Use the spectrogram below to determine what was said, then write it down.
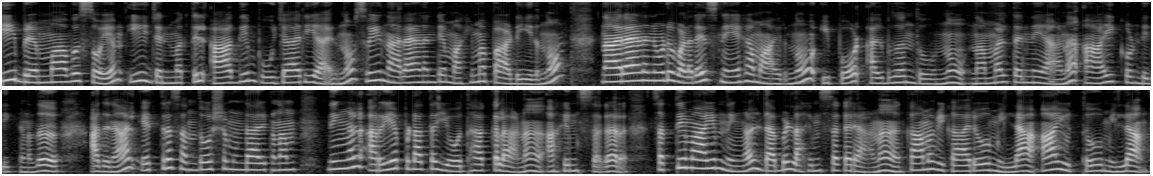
ഈ ബ്രഹ്മാവ് സ്വയം ഈ ജന്മത്തിൽ ആദ്യം പൂജാരിയായിരുന്നു. ശ്രീനാരായണന്റെ മഹിമ പാടിയിരുന്നു. നാരായണനോട് വളരെ സ്നേഹമായിരുന്നു. ഇപ്പോൾ അത്ഭുതം തോന്നുന്നു. നമ്മൾ തന്നെയാണ് ആയിക്കൊണ്ടിരിക്കുന്നത്. അതിനാൽ എത്ര സന്തോഷമുണ്ടായിരിക്കണം? നിങ്ങൾ അറിയപ്പെടാത്ത യോദ്ധാക്കളാണ് അഹിംസകർ. സത്യമായും നിങ്ങൾ ഡബിൾ അഹിംസകരാണ്. കാമവികാരവുമില്ല ആ യുദ്ധവുമില്ല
